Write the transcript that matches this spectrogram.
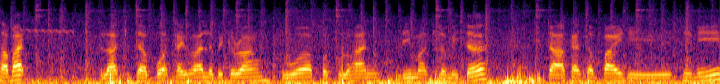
Sahabat setelah kita buat kayuhan lebih kurang 2.5 km kita akan sampai di sini.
